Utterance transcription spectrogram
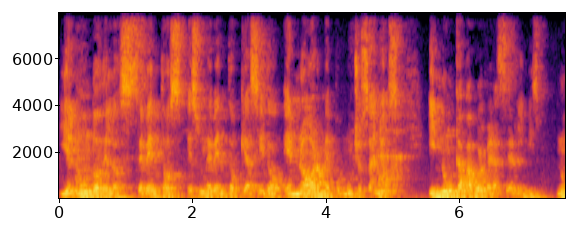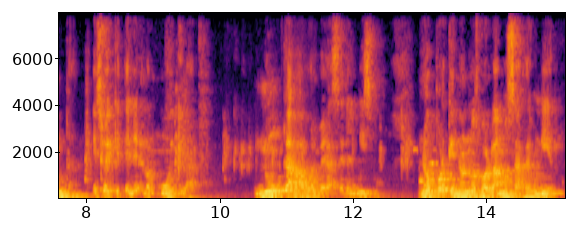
Y el mundo de los eventos es un evento que ha sido enorme por muchos años y nunca va a volver a ser el mismo. Nunca. Eso hay que tenerlo muy claro. Nunca va a volver a ser el mismo. No porque no nos volvamos a reunir,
